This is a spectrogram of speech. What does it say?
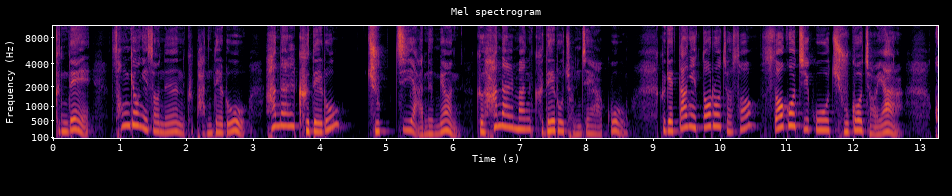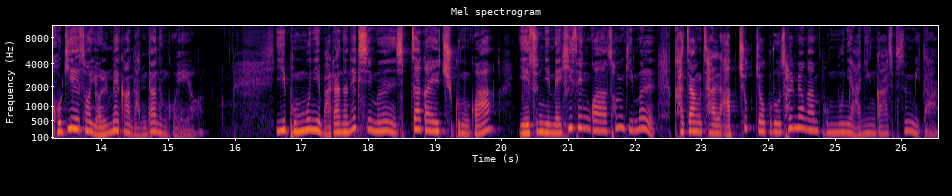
근데 성경에서는 그 반대로 한 알 그대로 죽지 않으면 그 한 알만 그대로 존재하고 그게 땅에 떨어져서 썩어지고 죽어져야 거기에서 열매가 난다는 거예요. 이 본문이 말하는 핵심은 십자가의 죽음과 예수님의 희생과 섬김을 가장 잘 압축적으로 설명한 본문이 아닌가 싶습니다.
